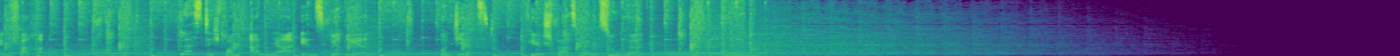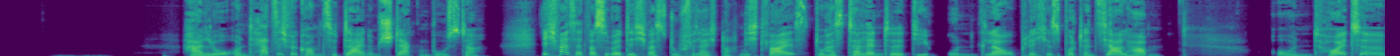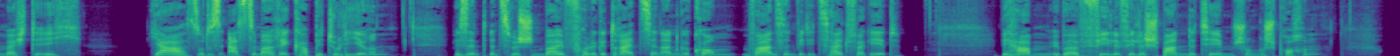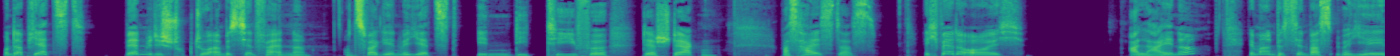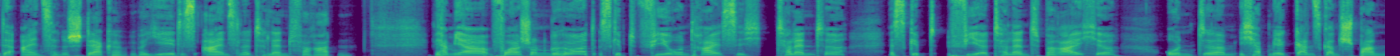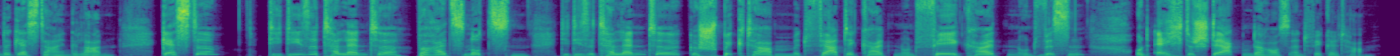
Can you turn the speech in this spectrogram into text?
einfacher. Lass dich von Anja inspirieren. Und jetzt viel Spaß beim Zuhören. Hallo und herzlich willkommen zu deinem Stärkenbooster. Ich weiß etwas über dich, was du vielleicht noch nicht weißt. Du hast Talente, die unglaubliches Potenzial haben. Und heute möchte ich ja so das erste Mal rekapitulieren. Wir sind inzwischen bei Folge 13 angekommen. Wahnsinn, wie die Zeit vergeht. Wir haben über viele, viele spannende Themen schon gesprochen. Und ab jetzt werden wir die Struktur ein bisschen verändern. Und zwar gehen wir jetzt in die Tiefe der Stärken. Was heißt das? Ich werde euch alleine immer ein bisschen was über jede einzelne Stärke, über jedes einzelne Talent verraten. Wir haben ja vorher schon gehört, es gibt 34 Talente, es gibt vier Talentbereiche und ähm, ich habe mir ganz, ganz spannende Gäste eingeladen. Gäste, die diese Talente bereits nutzen, die diese Talente gespickt haben mit Fertigkeiten und Fähigkeiten und Wissen und echte Stärken daraus entwickelt haben.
